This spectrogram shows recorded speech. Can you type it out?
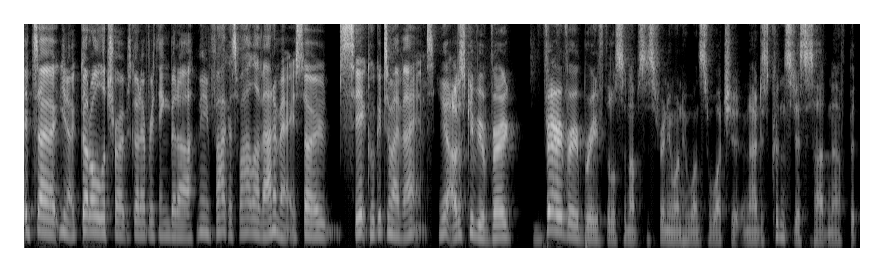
it's uh, you know, got all the tropes, got everything, but uh I mean fuck, that's why I love anime. So sick, hook it to my veins. Yeah, I'll just give you a very, very, very brief little synopsis for anyone who wants to watch it. And I just couldn't suggest this hard enough. But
